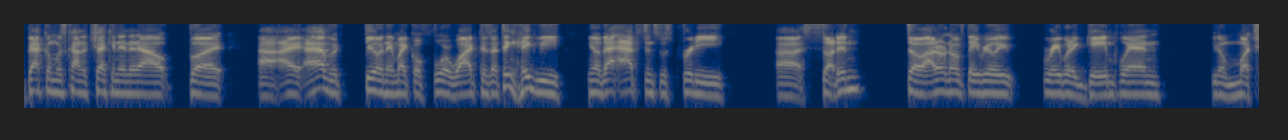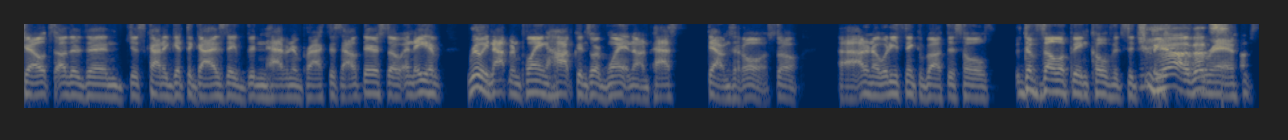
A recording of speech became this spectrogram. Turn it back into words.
Beckham was kind of checking in and out. But uh, I, I have a feeling they might go four wide because I think Higbee, you know, that absence was pretty uh, sudden. So I don't know if they really were able to game plan you know, much else other than just kind of get the guys they've been having in practice out there. So, and they have really not been playing Hopkins or Blanton on pass downs at all. So, uh, I don't know. What do you think about this whole developing COVID situation? Yeah, that's- Rams?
